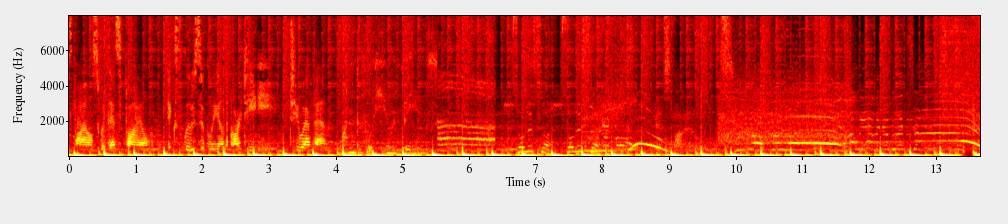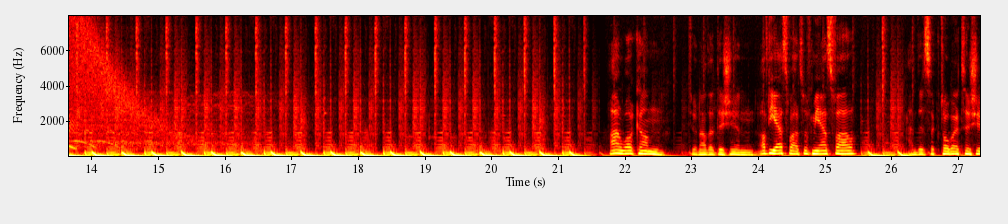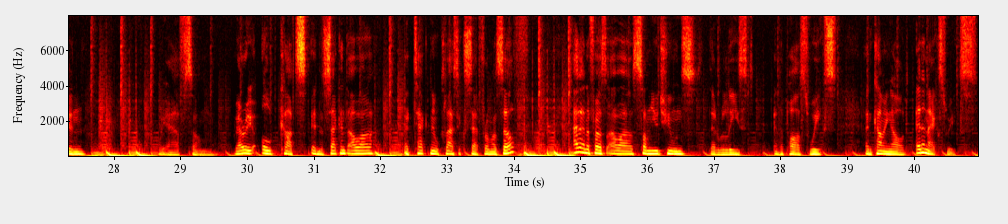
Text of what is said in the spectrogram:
S Files with S File, exclusively on RTE 2FM. Wonderful human beings. So listen, so listen. Hi, and welcome to another edition of the S Files with me, S File. And this October edition, we have some very old cuts in the second hour, a techno classic set from myself, and in the first hour, some new tunes that released in the past weeks and coming out in the next weeks.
